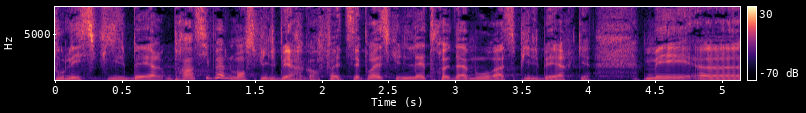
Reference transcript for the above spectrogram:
tous les Spielberg, principalement Spielberg en fait. C'est presque une lettre d'amour à Spielberg, mais euh,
